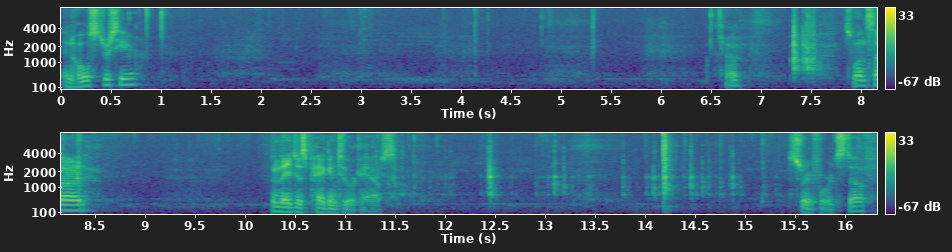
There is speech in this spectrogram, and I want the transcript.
and holsters here. Okay. It's one side. And they just peg into her calves. Straightforward stuff.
